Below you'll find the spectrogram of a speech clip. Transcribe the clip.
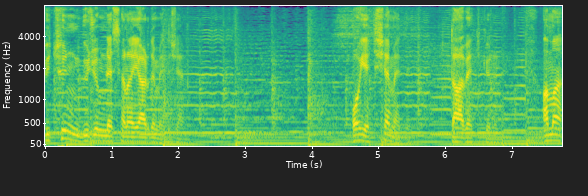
bütün gücümle sana yardım edeceğim. O yetişemedi davet gününe. Ama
